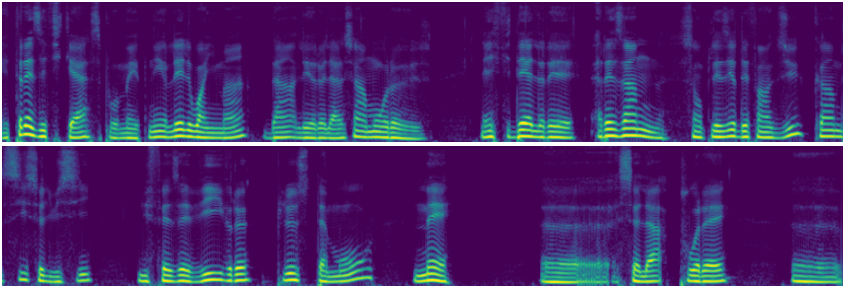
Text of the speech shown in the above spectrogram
est très efficace pour maintenir l'éloignement dans les relations amoureuses. L'infidèle raisonne son plaisir défendu comme si celui-ci lui faisait vivre plus d'amour, mais euh, cela pourrait euh,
